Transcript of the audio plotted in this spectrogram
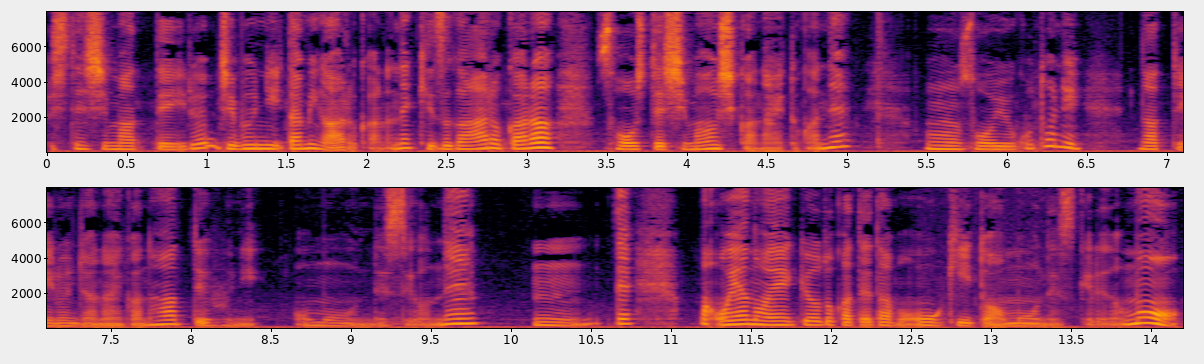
してしまっている。自分に痛みがあるからね、傷があるから、そうしてしまうしかないとかね。うん、そういうことになっているんじゃないかなっていうふうに思うんですよね。うん。で、まあ、親の影響とかって多分大きいとは思うんですけれども、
